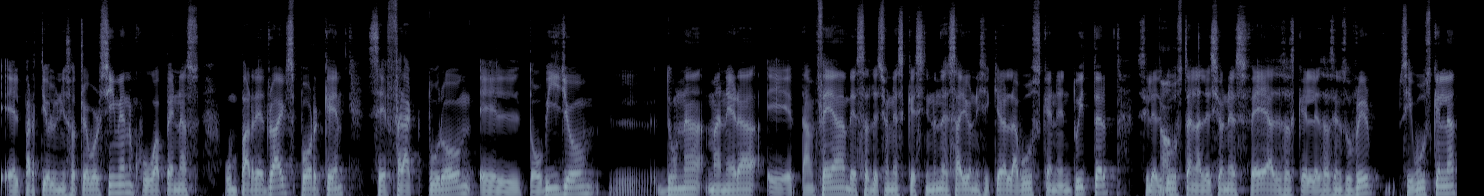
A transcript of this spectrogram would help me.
el partido lo inició Trevor Simeon, jugó apenas un par de drives porque se fracturó el tobillo de una manera eh, tan fea, de esas lesiones que si no es necesario ni siquiera la busquen en Twitter. Si les gustan las lesiones feas, de esas que les hacen sufrir, sí búsquenla,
